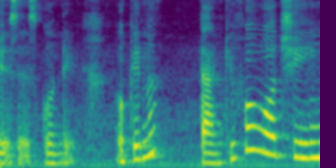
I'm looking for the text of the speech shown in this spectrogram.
చేసేసుకోండి. ఓకేనా? థ్యాంక్ యూ ఫర్ వాచింగ్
